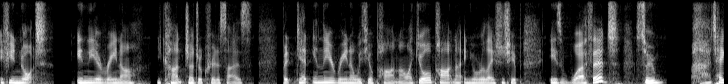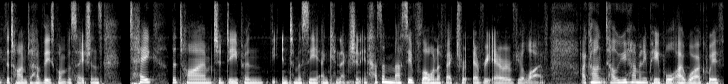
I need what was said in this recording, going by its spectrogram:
if you're not in the arena, you can't judge or criticize, but get in the arena with your partner. Like your partner in your relationship is worth it. So take the time to have these conversations. Take the time to deepen the intimacy and connection. It has a massive flow and effect for every area of your life. I can't tell you how many people I work with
